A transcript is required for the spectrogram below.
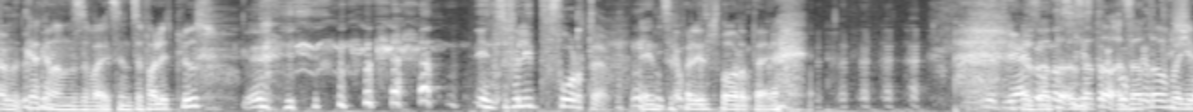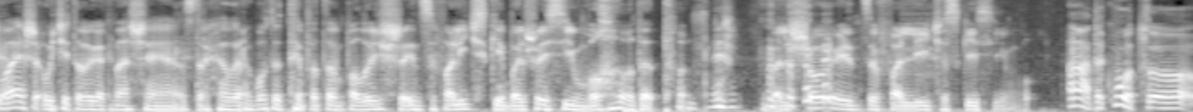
она, как она называется? Энцефалит плюс? Энцефалит форте. Энцефалит форте. Нет, реально, у Зато, нас есть зато, страховка зато понимаешь, учитывая, как наши страховые работают, ты потом получишь энцефалический большой символ. Вот это, вот, знаешь, большой энцефалический символ. А, так вот, э,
